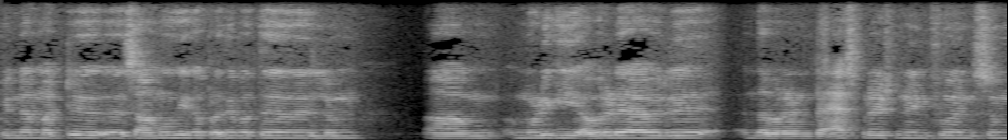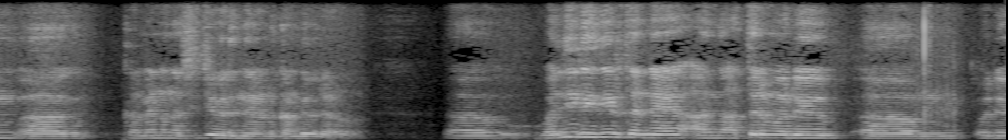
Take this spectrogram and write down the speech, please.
പിന്നെ മറ്റ് സാമൂഹിക പ്രതിബദ്ധതയിലും മുഴുകി അവരുടെ ആ ഒരു എന്താ പറയുക ആസ്പിറേഷനും ഇൻഫ്ലുവൻസും ക്രമേണ നശിച്ചു വരുന്നതാണ് കണ്ടുവരാറുള്ളത്. വലിയ രീതിയിൽ തന്നെ അത്തരം ഒരു ഒരു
